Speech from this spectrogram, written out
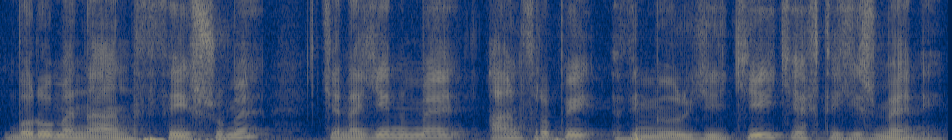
μπορούμε να ανθίσουμε και να γίνουμε άνθρωποι δημιουργικοί και ευτυχισμένοι.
